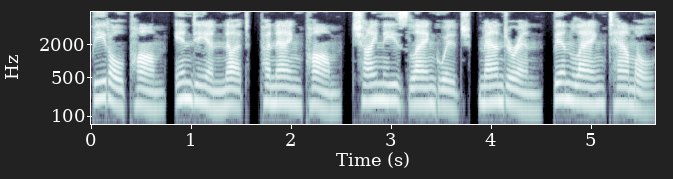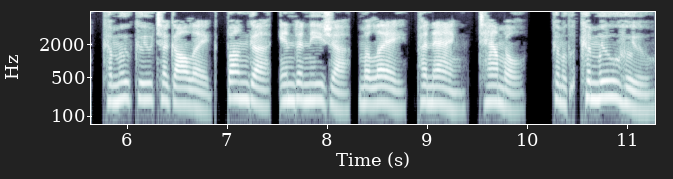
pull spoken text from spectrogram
betel palm, Indian nut, Penang palm, Chinese language, Mandarin, Binlang Tamil, Kamuku Tagalog, Bunga, Indonesia, Malay, Penang, Tamil, Kamuhu,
